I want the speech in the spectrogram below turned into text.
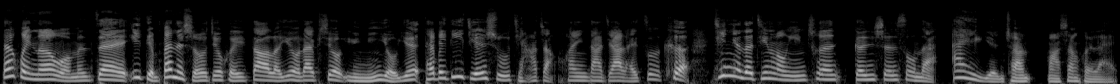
待会呢，我们在一点半的时候就回到了又 Live Show 与您有约，台北地检署检察长，欢迎大家来做客。今年的金龙迎春，更深送的爱远传，马上回来。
